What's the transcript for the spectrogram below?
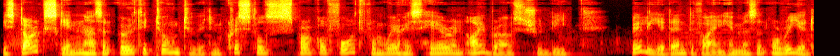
His dark skin has an earthy tone to it, and crystals sparkle forth from where his hair and eyebrows should be, clearly identifying him as an Oread.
